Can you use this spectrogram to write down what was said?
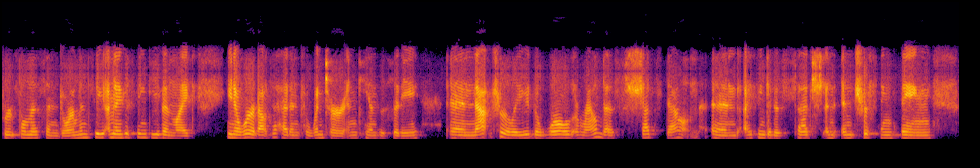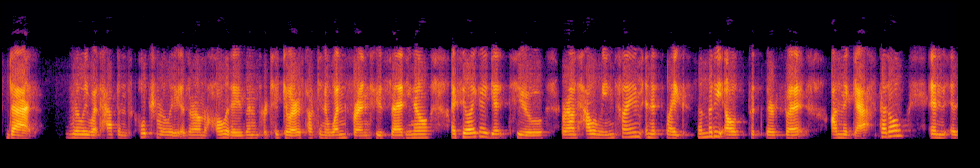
fruitfulness and dormancy. I mean, I just think even like, you know, we're about to head into winter in Kansas City. And naturally, the world around us shuts down. And I think it is such an interesting thing that really what happens culturally is around the holidays in particular. I was talking to one friend who said, you know, I feel like I get to around Halloween time and it's like somebody else puts their foot on the gas pedal and is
